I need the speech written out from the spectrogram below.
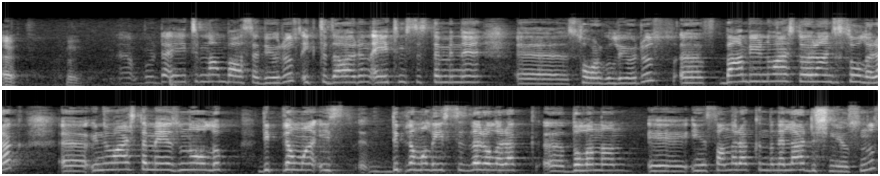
Evet. Buyurun. Burada eğitimden bahsediyoruz. İktidarın eğitim sistemini e, sorguluyoruz. E, ben bir üniversite öğrencisi olarak e, üniversite mezunu olup diploma is, diplomalı işsizler olarak e, dolanan e, insanlar hakkında neler düşünüyorsunuz?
